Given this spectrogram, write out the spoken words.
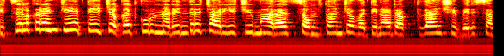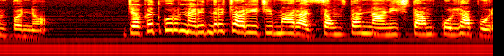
इचलकरंजी येथे जगद्गुरू नरेंद्रचार्यजी महाराज संस्थानच्या वतीनं रक्तदान शिबिर संपन्न. जगद्गुरू नरेंद्रचार्यजी महाराज संस्थान नाणीजधाम कोल्हापूर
